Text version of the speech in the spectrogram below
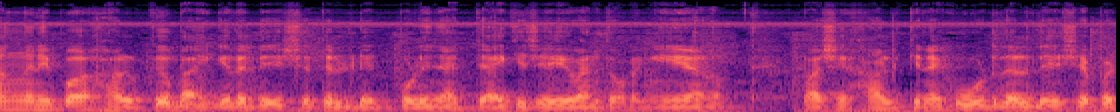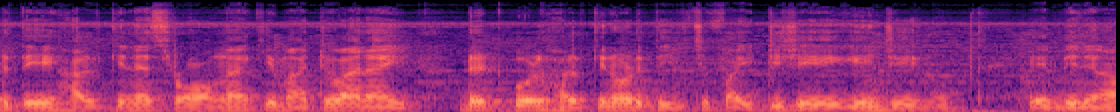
അങ്ങനെ ഇപ്പോൾ ഹൾക്ക് ഭയങ്കര ദേഷ്യത്തിൽ ഡെഡ് പോളിനെ അറ്റാക്ക് ചെയ്യുവാൻ തുടങ്ങുകയാണ്. പക്ഷേ ഹൾക്കിനെ കൂടുതൽ ദേഷ്യപ്പെടുത്തി ഹൾക്കിനെ സ്ട്രോങ് ആക്കി മാറ്റുവാനായി ഡെഡ് പോൾ ഹൾക്കിനോട് തിരിച്ച് ഫൈറ്റ് ചെയ്യുകയും ചെയ്യുന്നു. എന്തിന് ആ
